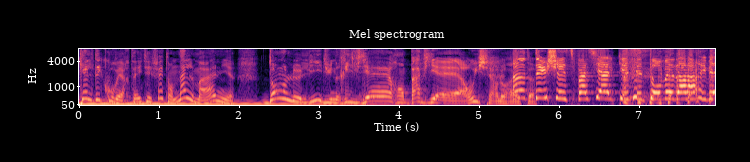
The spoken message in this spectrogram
Quelle découverte a été faite en Allemagne dans le lit d'une rivière en Bavière? Oui, chère Laurette. Un déchet spatial qui était tombé dans la rivière.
